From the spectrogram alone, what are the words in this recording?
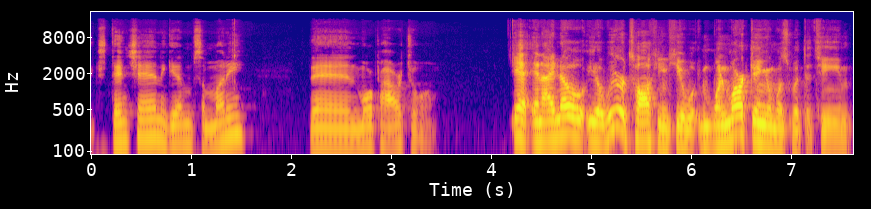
extension and give him some money, then more power to him. Yeah, and I know you know we were talking you when Mark Ingram was with the team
